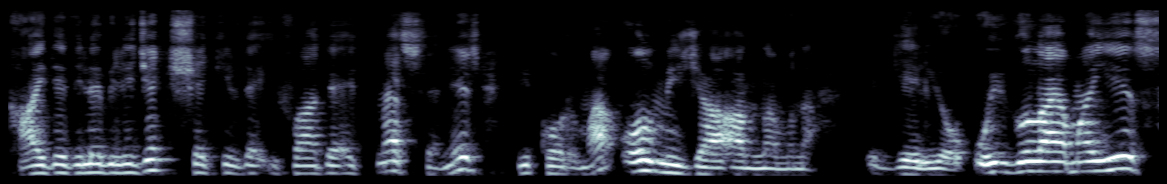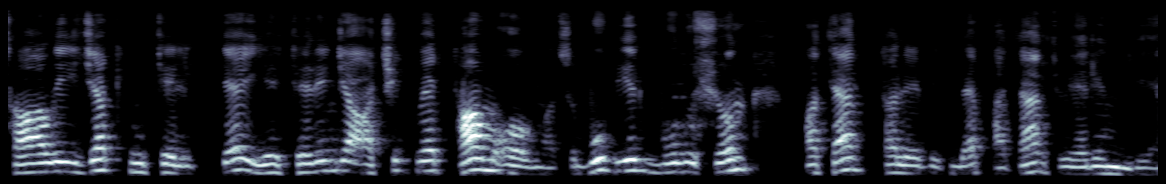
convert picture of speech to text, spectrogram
kaydedilebilecek şekilde ifade etmezseniz bir koruma olmayacağı anlamına geliyor. Uygulamayı sağlayacak nitelikte yeterince açık ve tam olması. Bu bir buluşun patent talebinde patent verin diye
